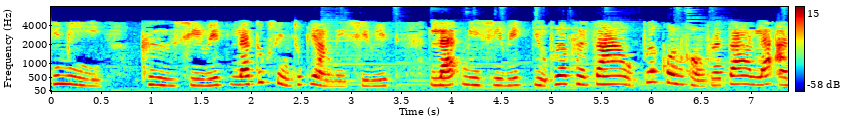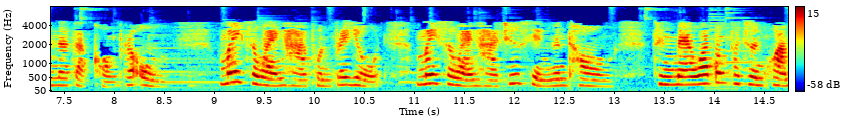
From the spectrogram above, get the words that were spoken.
ที่มี คือชีวิตและทุกสิ่งทุกอย่างในชีวิต และมีชีวิตอยู่เพื่อพระเจ้า เพื่อคนของพระเจ้าและอาณาจักรของพระองค์ ไม่แสวงหาผลประโยชน์ ไม่แสวงหาชื่อเสียงเงินทอง ถึงแม้ว่าต้องเผชิญความ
